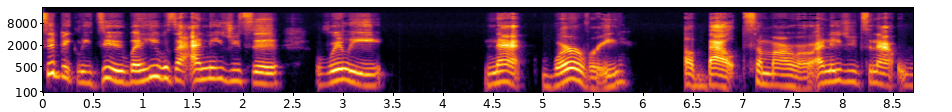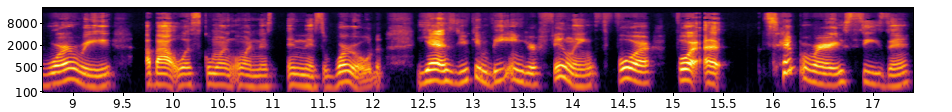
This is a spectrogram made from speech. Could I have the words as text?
typically do. But he was like, I need you to really not worry about tomorrow. I need you to not worry about what's going on this, in this world. Yes, you can be in your feelings for for a temporary season,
